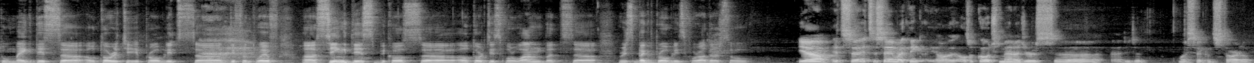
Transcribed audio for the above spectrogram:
to make this uh, authority? Probably it's a different way of uh, seeing this because uh, authority is for one, but uh, respect probably is for others. So yeah, it's uh, it's the same. I think you know, I also coached managers. Uh, I did a, my second startup,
